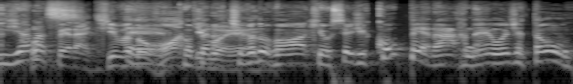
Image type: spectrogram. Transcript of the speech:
E já nas- Cooperativa do é, rock Cooperativa goiano. do rock, ou seja, cooperar, né? Hoje é tão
